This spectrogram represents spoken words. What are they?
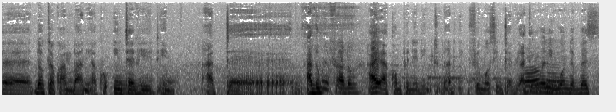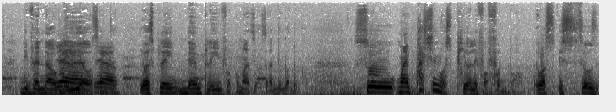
uh, Dr. Kwambani Aku interviewed him at uh, Adum FM. Adum. I accompanied him to that famous interview. I think Oh, when he won the best defender of Yeah, the year or yeah. something. He was playing, then playing for Kumasi or something. So my passion was purely for football. It was it's so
